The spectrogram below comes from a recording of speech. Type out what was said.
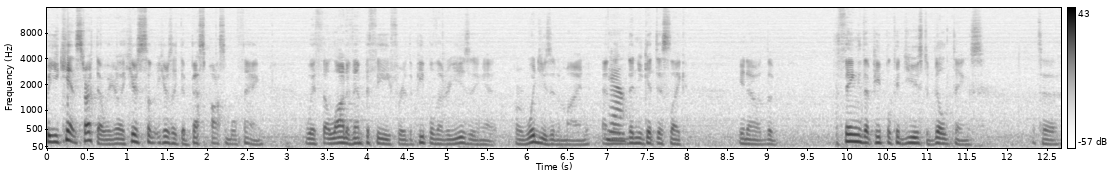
but you can't start that way. You're like, here's some, here's like the best possible thing, with a lot of empathy for the people that are using it or would use it in mind. And Yeah. then, then you get this like, you know, the, the thing that people could use to build things. It's a,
